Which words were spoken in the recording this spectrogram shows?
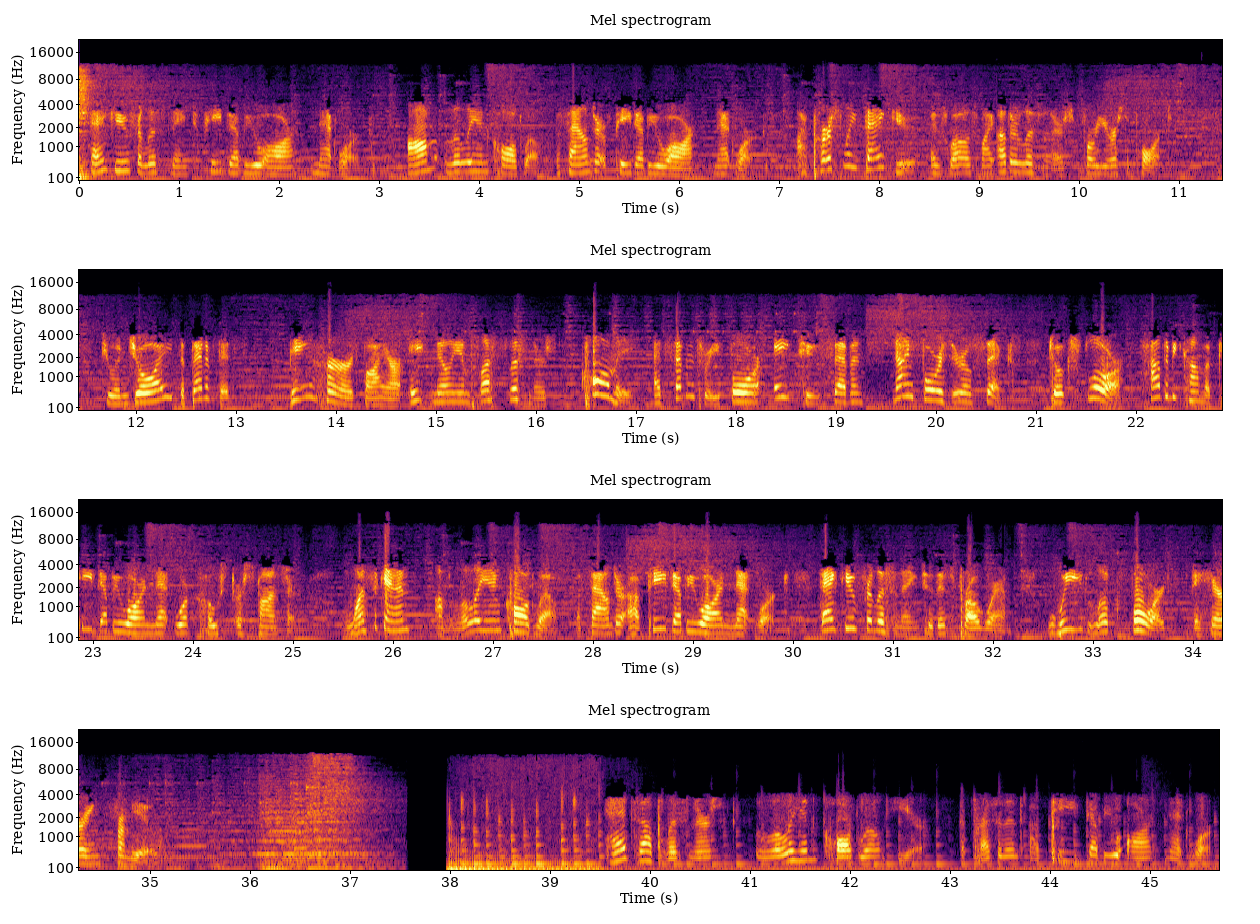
Thank you for listening to PWR Network. I'm Lillian Caldwell, the founder of PWR Network. I personally thank you, as well as my other listeners, for your support. To enjoy the benefits being heard by our 8 million plus listeners, call me at 734-827-9406 to explore how to become a PWR Network host or sponsor. Once again, I'm Lillian Caldwell, the founder of PWR Network. Thank you for listening to this program. We look forward to hearing from you. Heads up, listeners. Lillian Caldwell here, the president of PWR Network.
